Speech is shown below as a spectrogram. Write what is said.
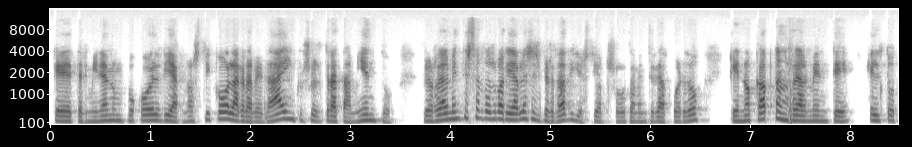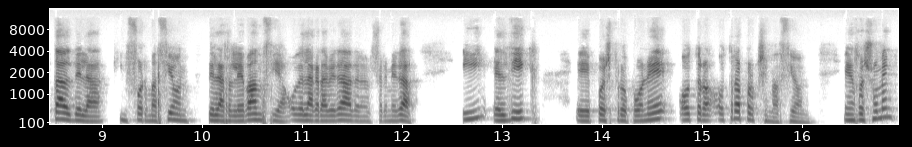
que determinan un poco el diagnóstico, la gravedad e incluso el tratamiento. Pero realmente estas dos variables es verdad, y yo estoy absolutamente de acuerdo, que no captan realmente el total de la información, de la relevancia o de la gravedad de la enfermedad. Y el DIC eh, pues propone otra, otra aproximación. En resumen,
